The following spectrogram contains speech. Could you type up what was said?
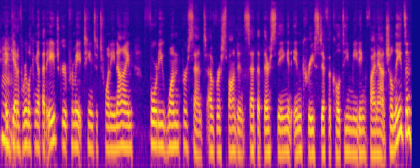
hmm. again, if we're looking at that age group from 18 to 29, 41% of respondents said that they're seeing an increased difficulty meeting financial needs. And,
